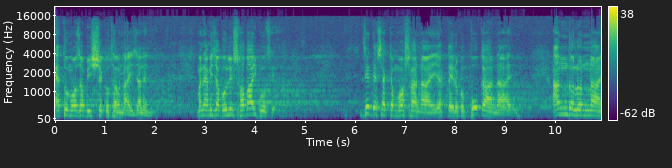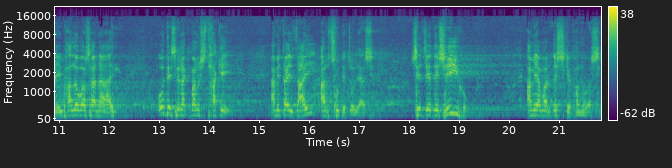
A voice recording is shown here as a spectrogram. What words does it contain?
এত মজা বিশ্বে কোথাও নাই, জানেন? মানে আমি যা বলি সবাই বোঝে। যে দেশে একটা মশা নাই, একটা এরকম পোকা নাই, আন্দোলন নাই, ভালোবাসা নাই, ও দেশে নাকি মানুষ থাকে। আমি তাই যাই আর ছুটে চলে আসি। সে যে দেশেই হোক, আমি আমার দেশকে ভালোবাসি।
